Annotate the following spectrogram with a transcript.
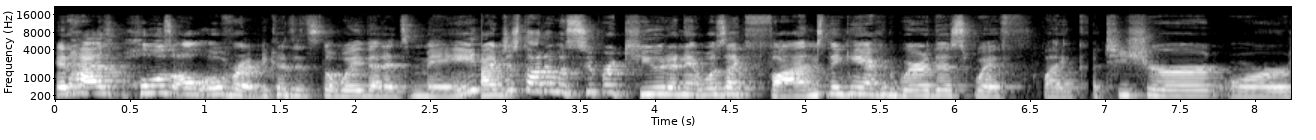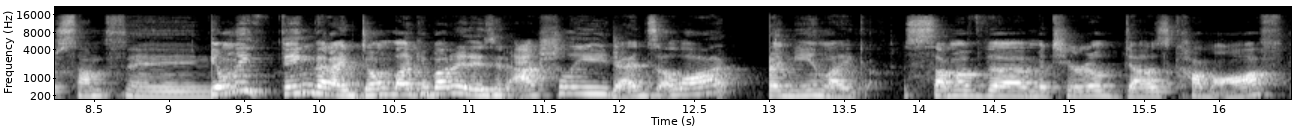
It has holes all over it because it's the way that it's made. I just thought it was super cute and it was like fun. thinking I could wear this with like a t-shirt or something. The only thing that I don't like about it is it actually sheds a lot. I mean like some of the material does come off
